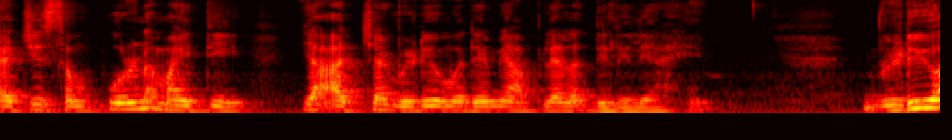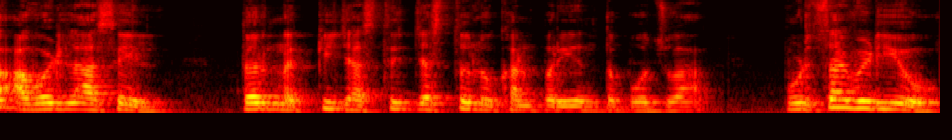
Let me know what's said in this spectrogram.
याची संपूर्ण माहिती या आजच्या व्हिडिओमध्ये मी आपल्याला दिलेली आहे. व्हिडिओ आवडला असेल तर नक्की जास्तीत जास्त लोकांपर्यंत पोचवा. पुढचा व्हिडिओ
